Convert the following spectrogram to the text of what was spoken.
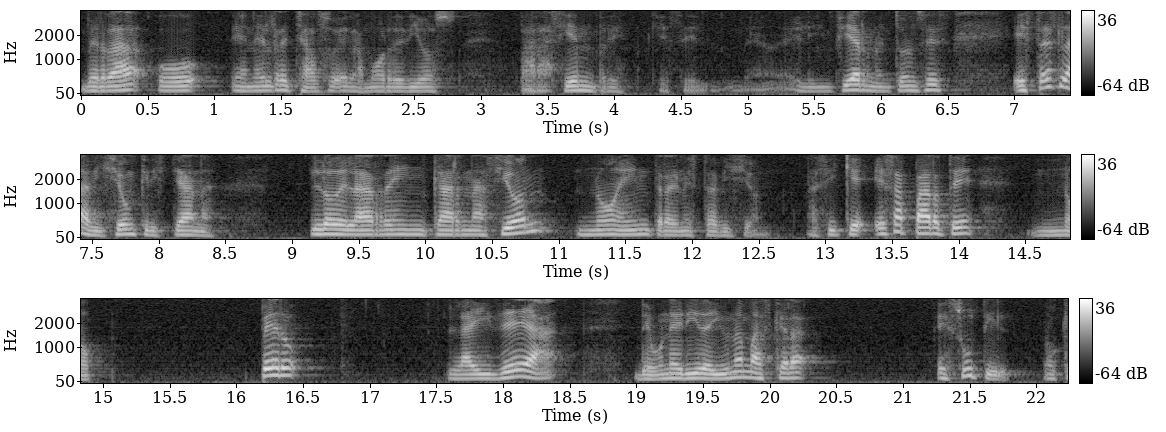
¿verdad? O en el rechazo del amor de Dios para siempre, que es el el infierno. Entonces, esta es la visión cristiana. Lo de la reencarnación no entra en esta visión. Así que esa parte no. Pero la idea de una herida y una máscara es útil, ¿ok?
